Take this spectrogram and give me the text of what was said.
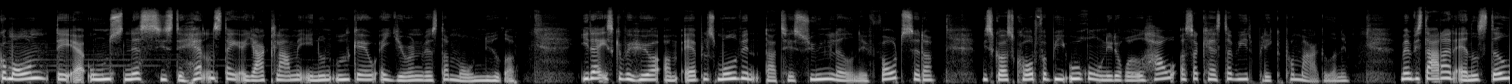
Godmorgen, det er ugens næst sidste handelsdag, og jeg er klar med endnu en udgave af Euroinvestor Morgennyheder. I dag skal vi høre om Apples modvind, der til synladende fortsætter. Vi skal også kort forbi uroen i det røde hav, og så kaster vi et blik på markederne. Men vi starter et andet sted,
